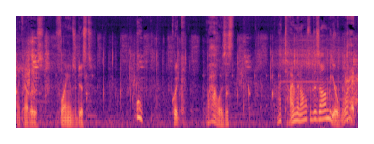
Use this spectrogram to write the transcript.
Like how those flames are just ooh, quick. Wow, is this? Am I timing off of the zombie or what?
